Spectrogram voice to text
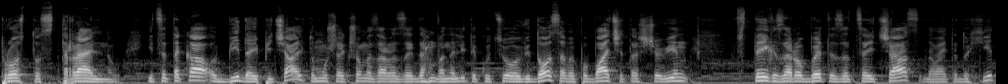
просто стрельнув. І це така обіда і печаль, тому що якщо ми зараз зайдемо в аналітику цього відоса, ви побачите, що він встиг заробити за цей час. Давайте дохід.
